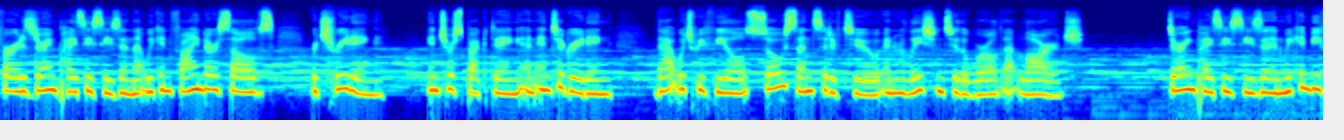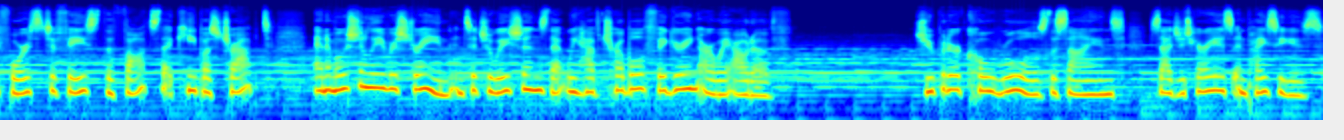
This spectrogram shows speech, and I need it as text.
For it is during Pisces season that we can find ourselves retreating, introspecting, and integrating that which we feel so sensitive to in relation to the world at large. During Pisces season, we can be forced to face the thoughts that keep us trapped and emotionally restrained in situations that we have trouble figuring our way out of. Jupiter co rules the signs Sagittarius and Pisces.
